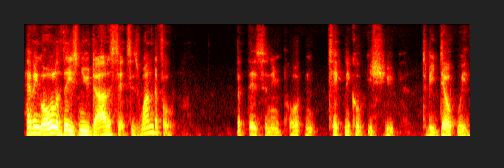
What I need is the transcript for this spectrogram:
Having all of these new data sets is wonderful, but there's an important technical issue to be dealt with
